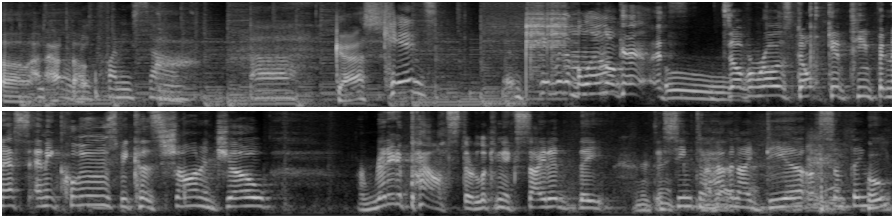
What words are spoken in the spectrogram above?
Uh, People ha- that uh, make funny sounds. Gas. Kids. Kid with a balloon. Okay, it's Silver Rose. Don't give Team Finesse any clues because Sean and Joe are ready to pounce. They're looking excited. They they seem to have an idea of something. Who?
